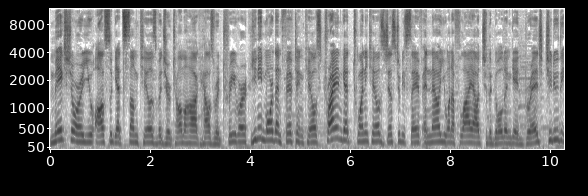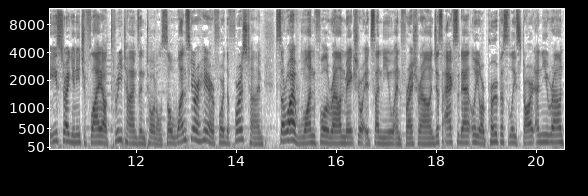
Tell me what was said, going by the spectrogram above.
make sure you also get some kills with your Tomahawk Hell's Retriever. You need more than 15 kills. Try and get 20 kills just to be safe. And now you want to fly out to the Golden Gate Bridge. To do the Easter egg, you need to fly out three times in total. So once you're here for the first time, survive one full round. Make sure it's a new and fresh round. Just accidentally or purposely start a new round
